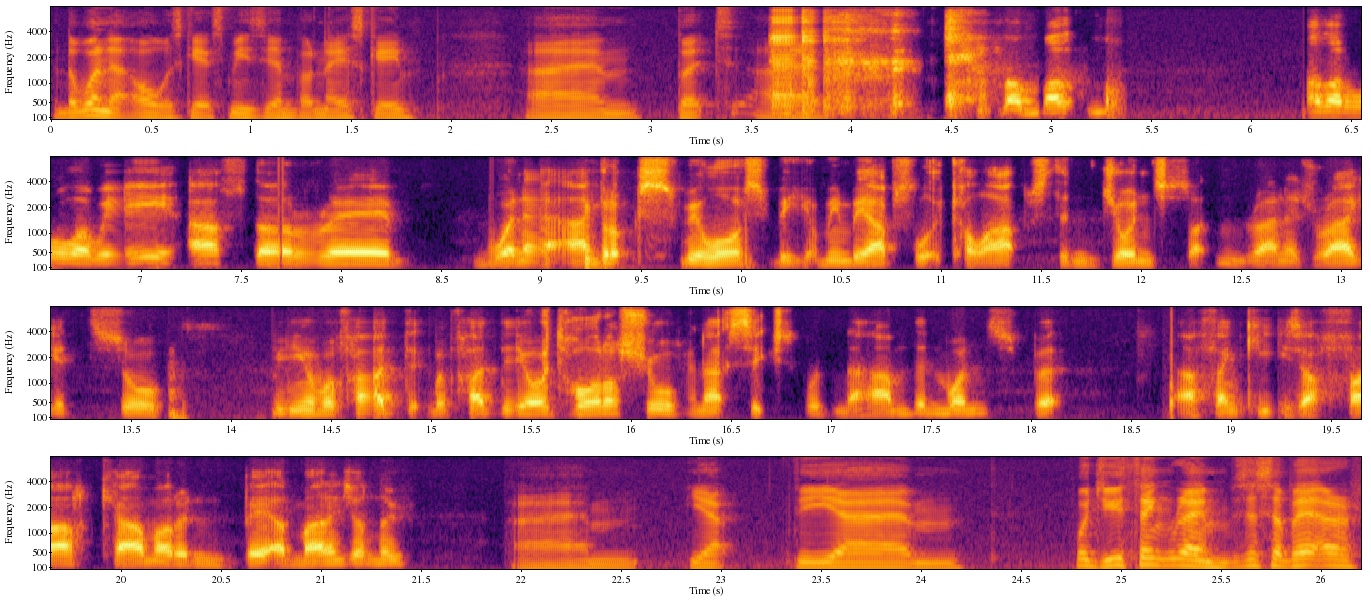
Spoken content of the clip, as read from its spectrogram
And the one that always gets me is the Inverness game. Um, but uh, well, Motherwell away after uh, when at Ibrox we lost. We, I mean, we absolutely collapsed, and John Sutton ran us ragged. So, you know, we've had we've had the odd horror show, and that's excluding the Hampden ones. But I think he's a far calmer and better manager now. Um, yeah. The um, what do you think, Rem? Is this a better?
